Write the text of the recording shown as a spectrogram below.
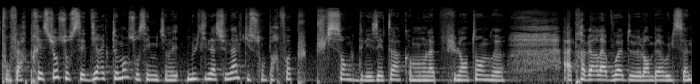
pour faire pression sur ces, directement sur ces multinationales qui sont parfois plus puissantes que les États, comme on l'a pu l'entendre à travers la voix de Lambert Wilson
